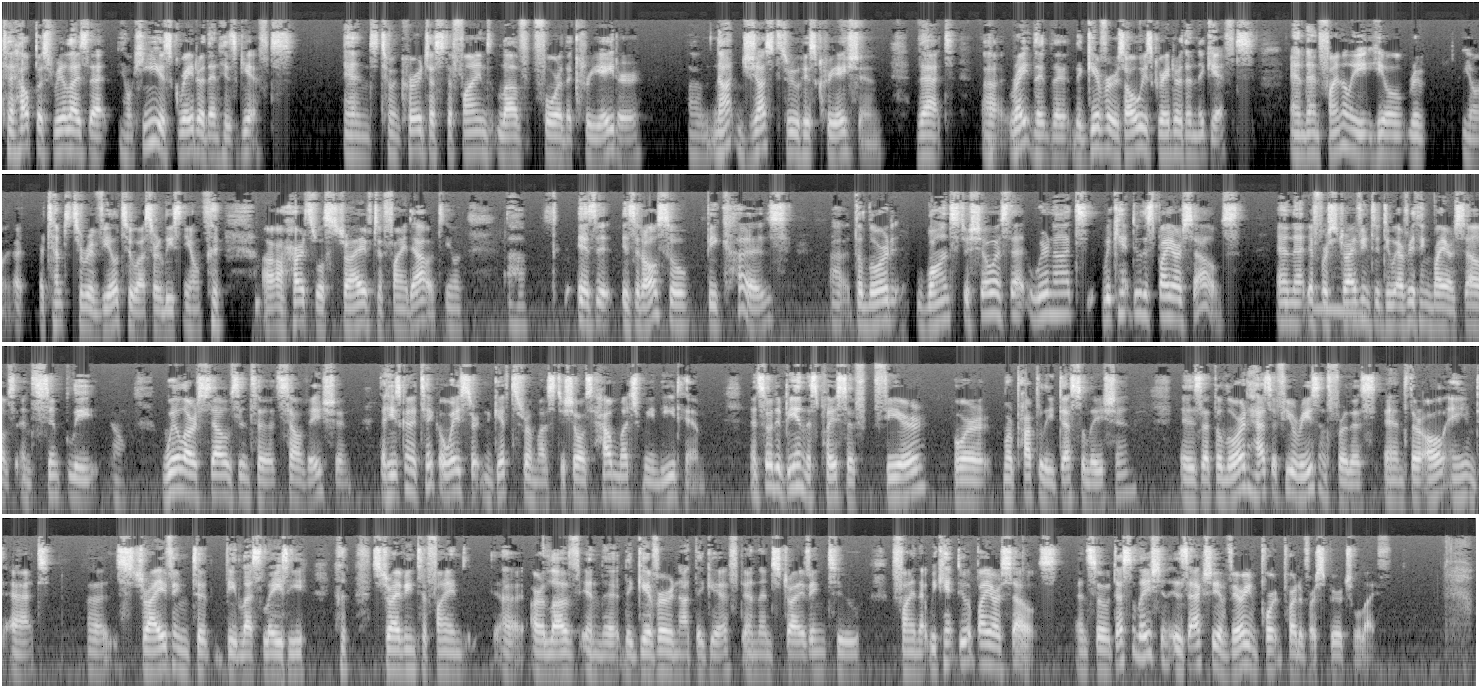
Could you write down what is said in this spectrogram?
to help us realize that you know He is greater than His gifts, and to encourage us to find love for the Creator, um, not just through His creation. That uh, right, the, the the giver is always greater than the gifts, and then finally He'll re- you know attempt to reveal to us, or at least you know our hearts will strive to find out. You know, uh, is it is it also because uh, the Lord wants to show us that we're not we can't do this by ourselves, and that if we're mm-hmm. striving to do everything by ourselves and simply you know, will ourselves into salvation, that He's going to take away certain gifts from us to show us how much we need Him. And so to be in this place of fear, or more properly, desolation, is that the Lord has a few reasons for this, and they're all aimed at uh, striving to be less lazy, striving to find uh, our love in the, the giver, not the gift, and then striving to find that we can't do it by ourselves. And so, desolation is actually a very important part of our spiritual life.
